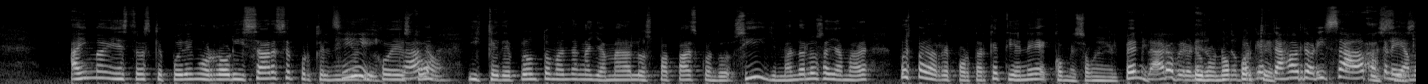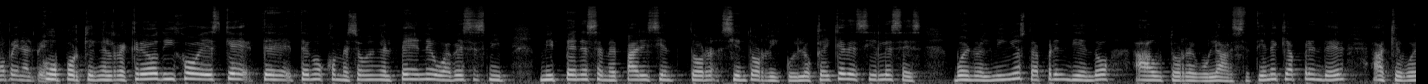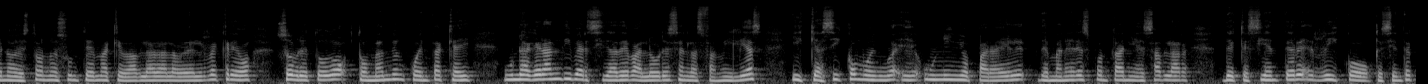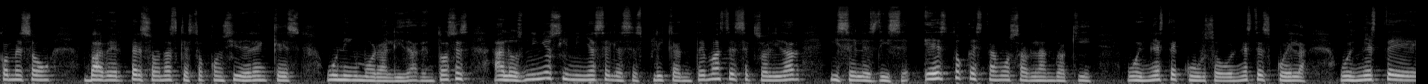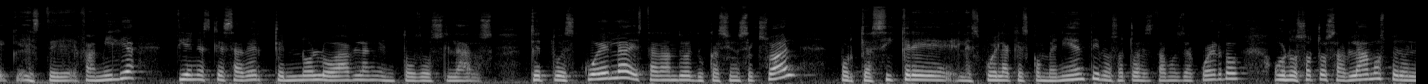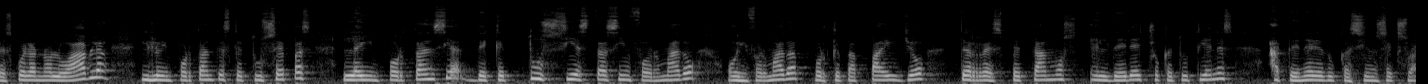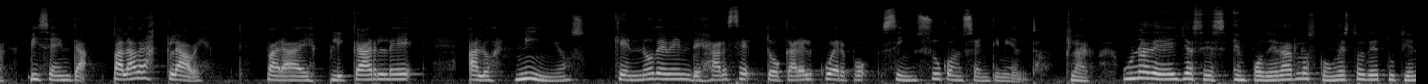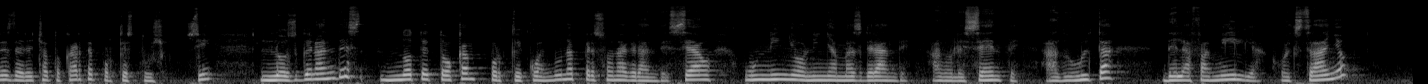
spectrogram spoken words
hay maestras que pueden horrorizarse porque el niño Sí, dijo esto claro. y que de pronto mandan a llamar a los papás cuando, sí, y mándalos a llamar, pues para reportar que tiene comezón en el pene. Claro, pero, no, no porque, estás horrorizada porque le es. llamo pene al pene. O porque en el recreo dijo es que te- tengo comezón en el pene o a veces mi, mi pene se me para y siento, siento rico. Y lo que hay que decirles es, bueno, el niño está aprendiendo a autorregularse, tiene que aprender a que, bueno, esto no es un tema que va a hablar a la hora del recreo, sobre todo tomando en cuenta que hay una gran diversidad de valores en las familias y que así como eh, un niño para él de manera espontánea es hablar de que siente rico o que siente comezón, va a haber personas que esto consideren que es una inmoralidad. Entonces, a los niños y niñas se les explican temas de sexualidad y se les dice, esto que estamos hablando aquí, o en este curso, o en esta escuela, o en este, este familia, tienes que saber que no lo hablan en todos lados, que tu escuela está dando educación sexual, porque así cree la escuela que es conveniente y nosotros estamos de acuerdo, o nosotros hablamos, pero en la escuela no lo hablan, y lo importante es que tú sepas la importancia de que tú sí estás informado o informada, porque papá y yo te respetamos el derecho que tú tienes a tener educación sexual. Vicenta, palabras clave para explicarle a los niños que no deben dejarse tocar el cuerpo sin su consentimiento. Claro, una de ellas es empoderarlos con esto de tú tienes derecho a tocarte porque es tuyo, ¿sí? Los grandes no te tocan porque cuando una persona grande, sea un niño o niña más grande, adolescente, adulta, de la familia o extraño,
